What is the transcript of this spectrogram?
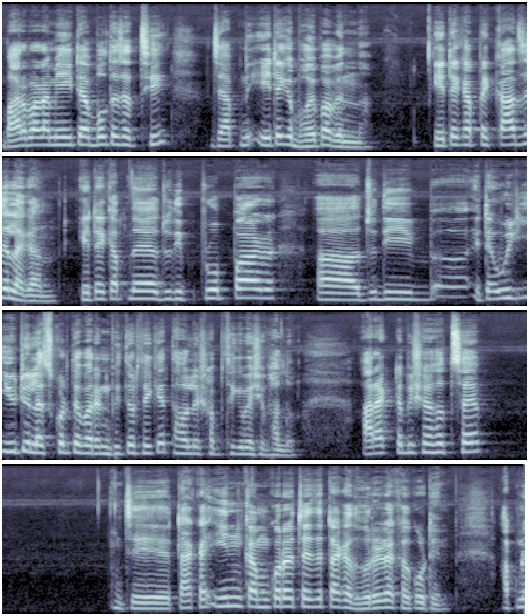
বারবার আমি এইটা বলতে চাচ্ছি যে আপনি এটাকে ভয় পাবেন না। এটাকে আপনি কাজে লাগান। এটাকে আপনি যদি প্রপার যদি এটা ইউটিলাইজ করতে পারেন ভিতর থেকে, তাহলে সব থেকে বেশি ভালো। আর একটা বিষয় হচ্ছে যে টাকা ইনকাম করার চাইতে টাকা ধরে রাখা কঠিন। আপনি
